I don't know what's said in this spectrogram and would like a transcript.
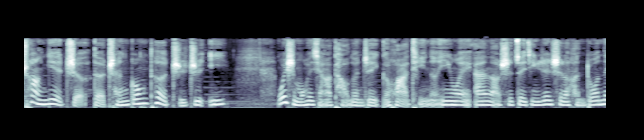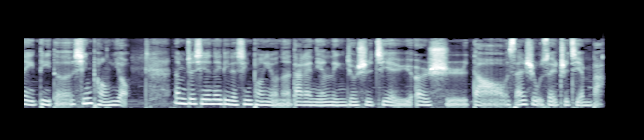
创业者的成功特质之一，为什么会想要讨论这个话题呢？因为安安老师最近认识了很多内地的新朋友，那么这些内地的新朋友呢，大概年龄就是介于二十到三十五岁之间吧。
